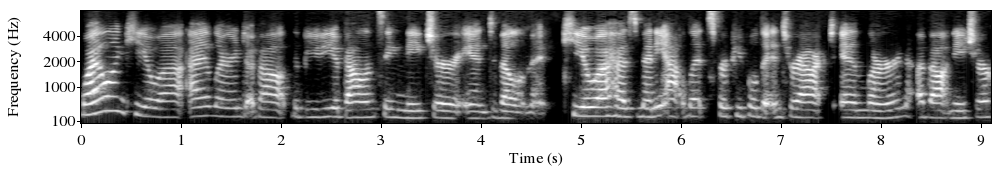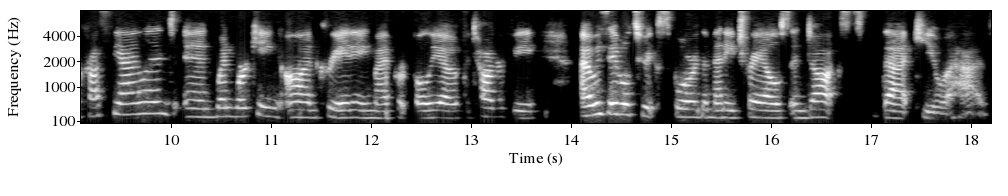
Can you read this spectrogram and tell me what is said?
While on Kiawah, I learned about the beauty of balancing nature and development. Kiawah has many outlets for people to interact and learn about nature across the island. And when working on creating my portfolio of photography, I was able to explore the many trails and docks that Kiawah has.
